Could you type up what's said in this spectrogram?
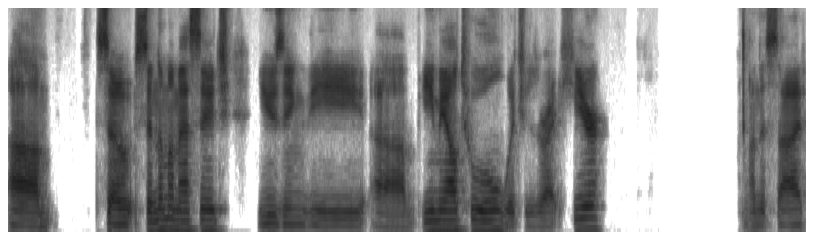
Um, so send them a message using the um, email tool, which is right here on this side.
